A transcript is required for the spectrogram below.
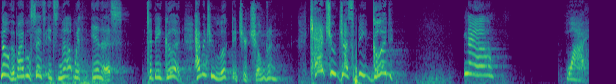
No, the Bible says it's not within us to be good. Haven't you looked at your children? Can't you just be good? No. Why?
